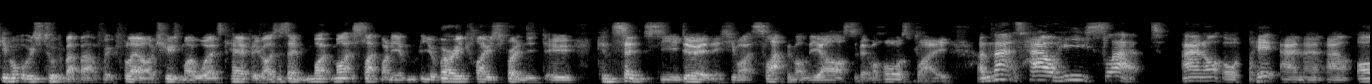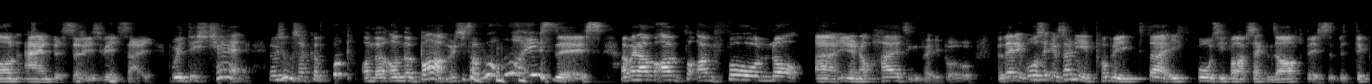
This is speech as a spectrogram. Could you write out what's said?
Given what we was talking about about Ric Flair, I'll choose my words carefully. But I was gonna say might might slap one of your, your very close friends who consents to you doing this. You might slap him on the arse, a bit of a horseplay, and that's how he slapped. Anna or hit Anna uh, on Anderson, as we say, with this chair. It was almost like a boop on the on the bum. It's just like what what is this? I mean, I'm I'm I'm for not uh, you know not hurting people, but then it was it was only probably 30 45 seconds after this that the, the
